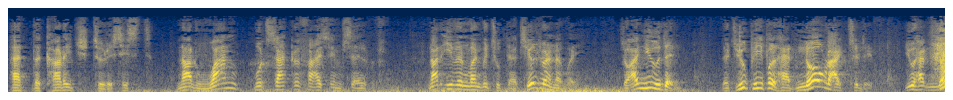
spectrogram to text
had the courage to resist. Not one would sacrifice himself not even when we took their children away. So I knew then that you people had no right to live. You had no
